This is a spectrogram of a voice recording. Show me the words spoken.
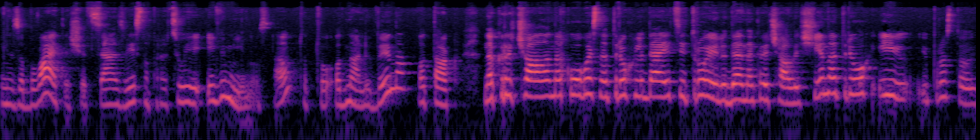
не забувайте, що це, звісно, працює і в мінус. Так? Тобто одна людина отак накричала на когось на трьох людей, ці троє людей накричали ще на трьох, і, і просто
